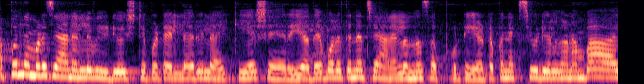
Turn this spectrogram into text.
അപ്പം നമ്മുടെ ചാനലിലെ വീഡിയോ ഇഷ്ടപ്പെട്ട എല്ലാവരും ലൈക്ക് ചെയ്യുക ഷെയർ ചെയ്യുക. അതേപോലെ തന്നെ ചാനലൊന്ന് സപ്പോർട്ട് ചെയ്യുക കേട്ടോ. അപ്പോൾ നെക്സ്റ്റ് വീഡിയോയിൽ കാണാം. ബൈ.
